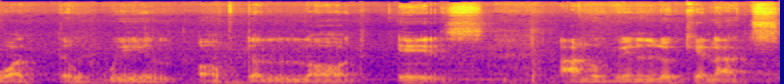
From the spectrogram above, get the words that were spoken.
what the will of the Lord is and we've been looking at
